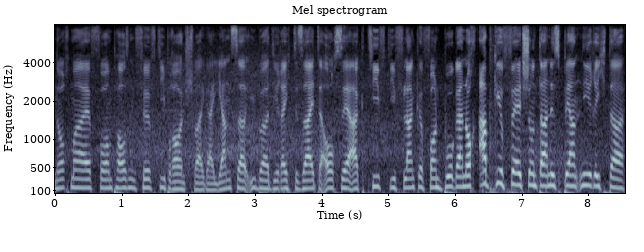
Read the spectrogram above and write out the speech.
Nochmal vorm Pausenpfiff die Braunschweiger. Janzer über die rechte Seite auch sehr aktiv. Die Flanke von Burger noch abgefälscht und dann ist Bernd Nierich da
